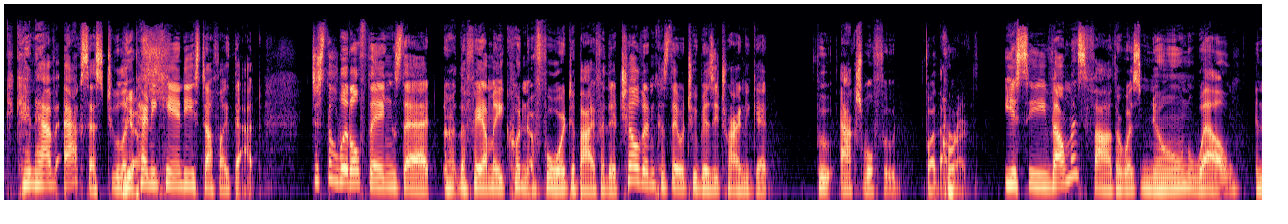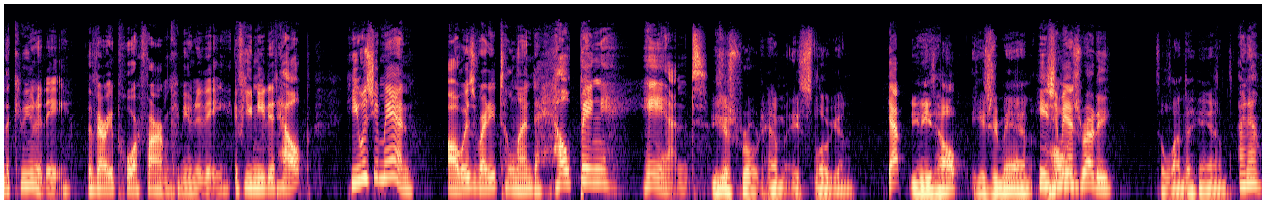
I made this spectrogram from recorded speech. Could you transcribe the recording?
can have access to, like Yes. penny candy, stuff like that. Just the little things that the family couldn't afford to buy for their children because they were too busy trying to get food, actual food for them. Correct. You see, Velma's father was known well in the community, the very poor farm community. If you needed help, he was your man, always ready to lend a helping hand. You just wrote him a slogan. Yep, You need help? He's your man. He's your Always man. ready to lend a hand. I know.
